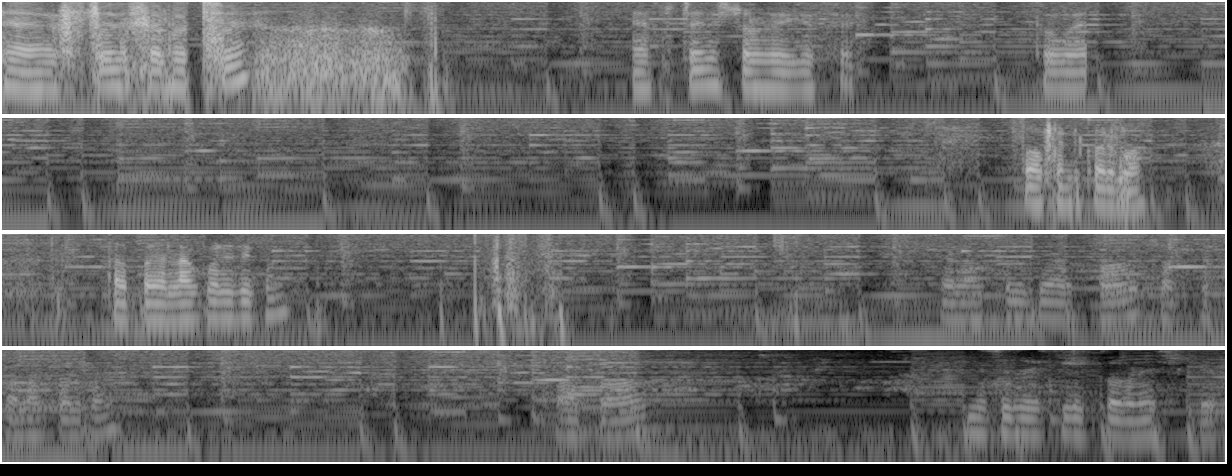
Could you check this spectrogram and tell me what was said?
হ্যাঁ অ্যাপসটা ইনস্টল হচ্ছে। অ্যাপসটা ইনস্টল হয়ে গেছে। তো ওপেন করব। তারপর অ্যালাউ করে দেখুন। অ্যালাউ করে দেওয়ার পর সব কিছু অ্যালাউ করবেন। তারপর নিচে দিয়ে ক্লিক করবেন স্কেপ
